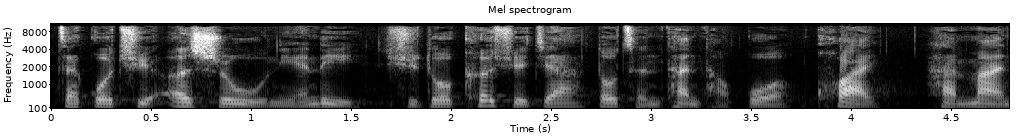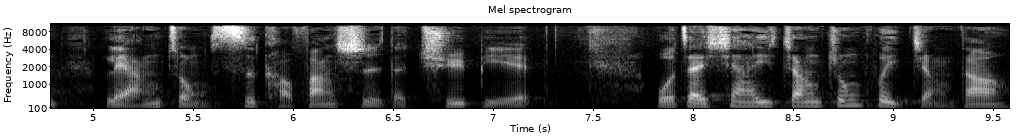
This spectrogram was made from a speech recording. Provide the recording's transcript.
在过去二十五年里，许多科学家都曾探讨过快和慢两种思考方式的区别。我在下一章中会讲到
